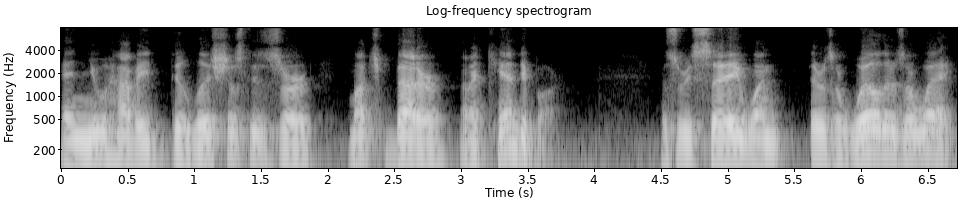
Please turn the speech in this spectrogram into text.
and you have a delicious dessert, much better than a candy bar. As we say, when there's a will, there's a way.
